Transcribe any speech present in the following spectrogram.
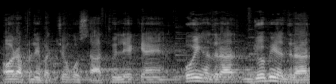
اور اپنے بچوں کو ساتھ میں لے کے آئیں۔ کوئی حضرات، جو بھی حضرات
